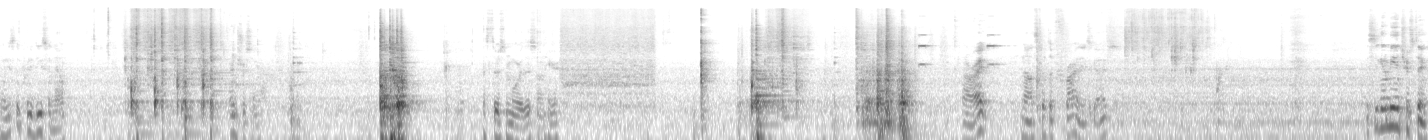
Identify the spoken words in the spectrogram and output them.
Well, these look pretty decent now. Interesting. Let's throw some more of this on here. All right. Now let's start to fry these guys. This is gonna be interesting.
